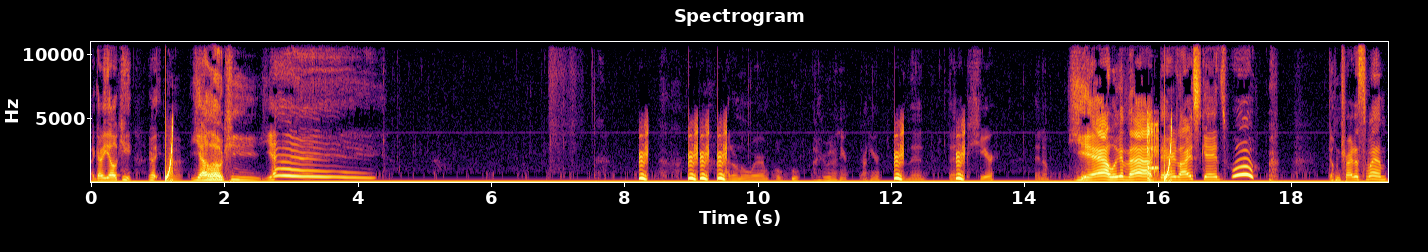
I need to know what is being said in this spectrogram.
I got a yellow key. I got yellow key. Yay! I don't know where I'm. Oh, ooh, I go down here, down here, mm. and then then mm. up here, and up. Yeah, look at that. There's ice skates. Woo! Don't try to swim,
